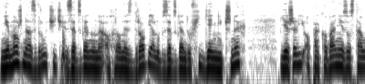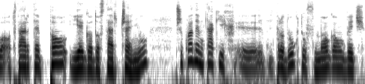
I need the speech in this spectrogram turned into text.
nie można zwrócić ze względu na ochronę zdrowia lub ze względów higienicznych, jeżeli opakowanie zostało otwarte po jego dostarczeniu. Przykładem takich y, produktów mogą być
